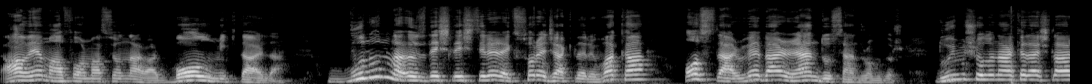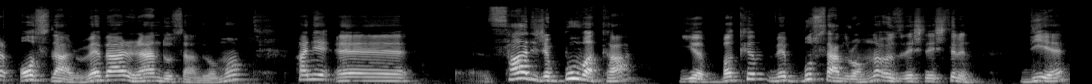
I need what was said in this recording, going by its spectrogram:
AV malformasyonlar var. Bol miktarda. Bununla özdeşleştirerek soracakları vaka Osler-Weber-Rendu sendromudur. Duymuş olun arkadaşlar Osler-Weber-Rendu sendromu. Hani ee, sadece bu vakayı bakın ve bu sendromla özdeşleştirin diye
